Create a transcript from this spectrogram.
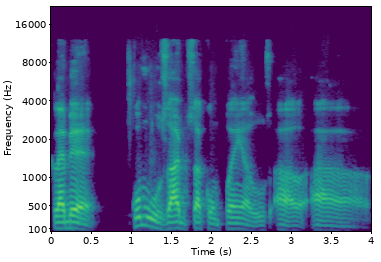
Kleber, como os árbitros acompanham o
